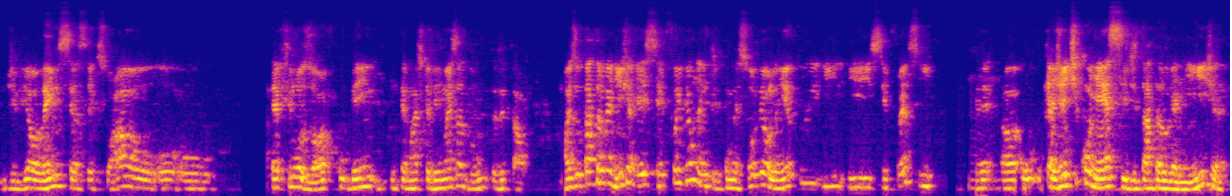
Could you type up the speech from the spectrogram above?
de, violência sexual ou, ou até filosófico, bem, com temáticas bem mais adultas e tal. Mas o Tartaruga Ninja, ele sempre foi violento. Ele começou violento e, e sempre foi assim. É, o, o que a gente conhece de Tartaruga Ninja,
